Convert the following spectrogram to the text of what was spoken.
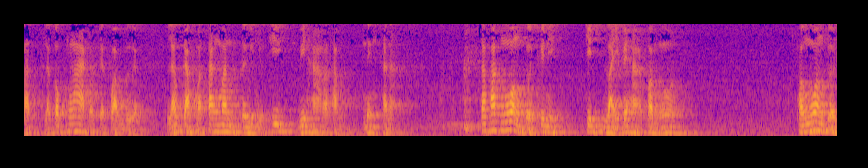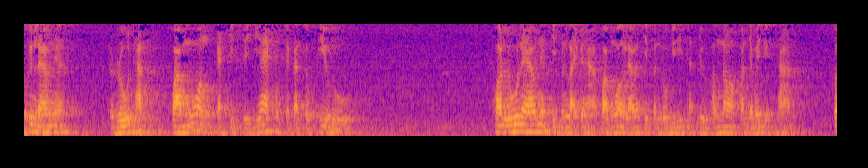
ลัด แล้วก็พลากออกจากความเบื่อ แล้วกลับมาตั้งมั่นตื่นอยู่ที่วิหารธรรม หนึ่งขณะสักพักง่วงเกิดขึ้นอีก จิตไหลไปหาความง่วง พอง่วงเกิดขึ้นแล้วเนี่ย รู้ทันความง่วงกับจิตจะแยกออกจากกันตรงที่รู้ พอรู้แล้วเนี่ย จิตมันไหลไปหาความง่วงแล้วจิตมันรู้อยู่ที่อยู่ข้างนอก มันยังไม่ถึงฐาน ก็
